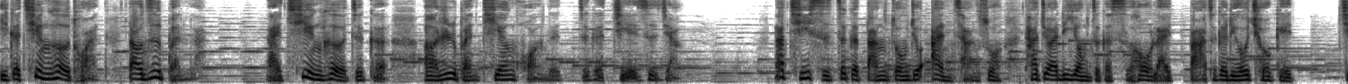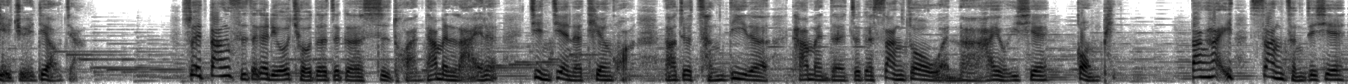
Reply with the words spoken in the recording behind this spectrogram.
一个庆贺团到日本来，来庆贺这个呃日本天皇的这个节日，这样。那其实这个当中就暗藏说，他就要利用这个时候来把这个琉球给解决掉，这样。所以当时这个琉球的这个使团，他们来了，觐见了天皇，然后就呈递了他们的这个上奏文啊，还有一些贡品。当他一上呈这些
